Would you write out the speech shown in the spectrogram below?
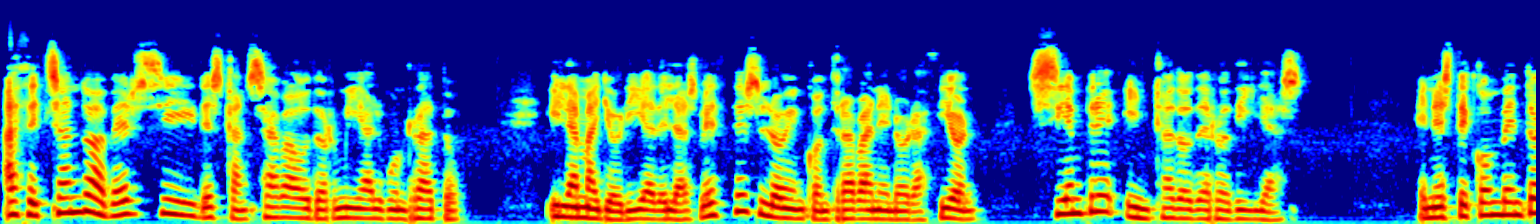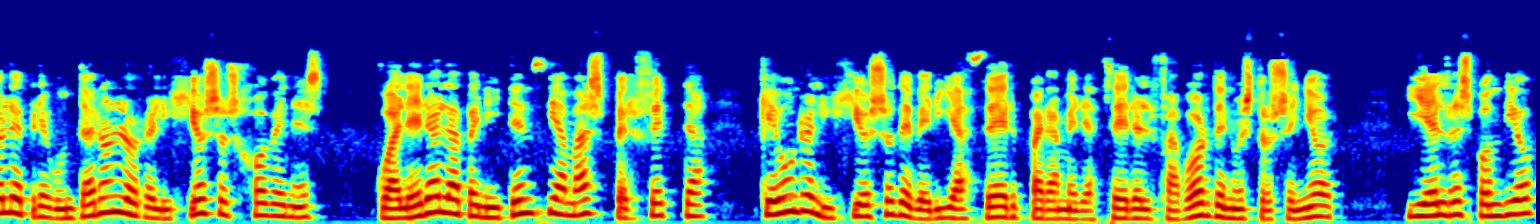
acechando a ver si descansaba o dormía algún rato, y la mayoría de las veces lo encontraban en oración, siempre hincado de rodillas. En este convento le preguntaron los religiosos jóvenes cuál era la penitencia más perfecta que un religioso debería hacer para merecer el favor de nuestro Señor, y él respondió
